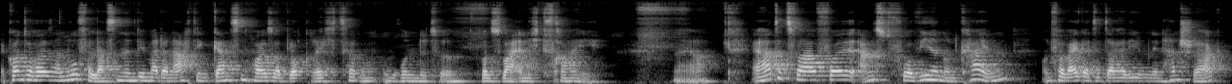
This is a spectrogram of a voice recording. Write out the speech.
Er konnte Häuser nur verlassen, indem er danach den ganzen Häuserblock rechts herum umrundete. Sonst war er nicht frei. Naja. Er hatte zwar voll Angst vor Viren und Keimen und verweigerte daher ihm den Handschlag.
